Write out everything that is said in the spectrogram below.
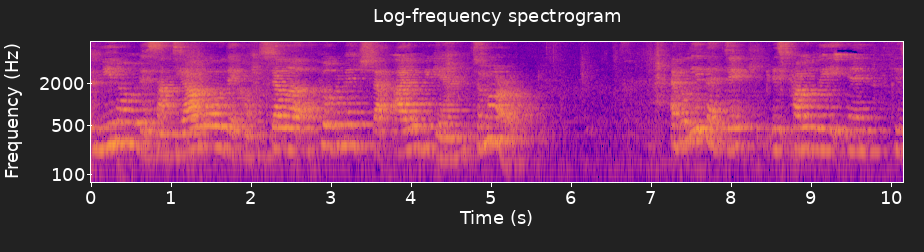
Camino de Santiago de Compostela, a pilgrimage that I will begin tomorrow. I believe that Dick is probably in his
